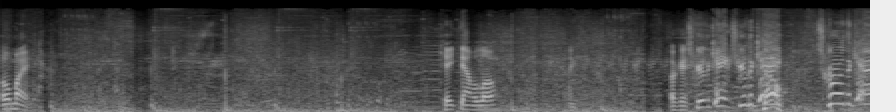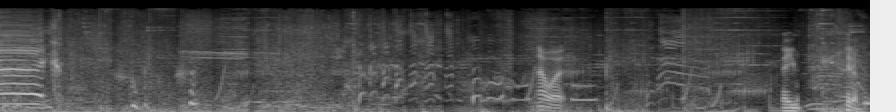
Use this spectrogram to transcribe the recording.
Oh my. Cake down below. Thank- Okay, screw the cake, screw the cake! Screw the cake! now what? Now you hit him.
